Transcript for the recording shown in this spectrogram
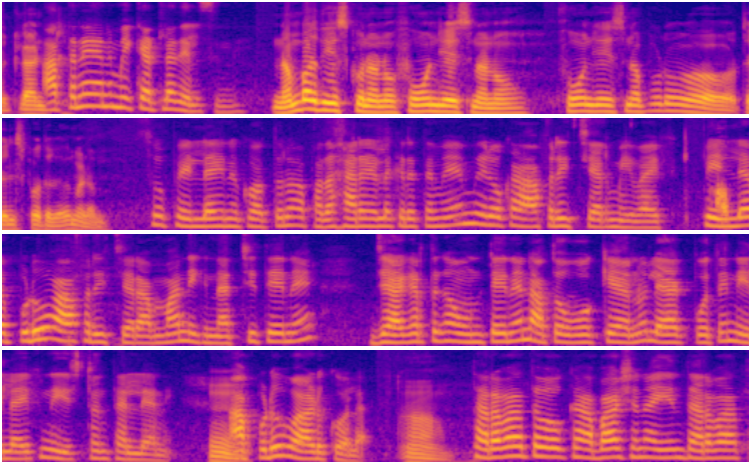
ఇట్లాంటి అతనే అని మీకు ఎట్లా తెలిసింది? నెంబర్ తీసుకున్నాను ఫోన్ చేసినాను. ఫోన్ చేసినప్పుడు తెలిసిపోతుంది కదా మేడం. సో పెళ్ళైన కొత్తలో పదహారేళ్ళ క్రితమే మీరు ఒక ఆఫర్ ఇచ్చారు మీ వైఫ్కి. పెళ్ళప్పుడు ఆఫర్ ఇచ్చారు అమ్మా నీకు నచ్చితేనే జాగ్రత్తగా ఉంటేనే నాతో ఓకే అను లేకపోతే నీ లైఫ్ నీ ఇష్టం తల్లి అని. అప్పుడు వాడుకోలే. తర్వాత ఒక అభాషణ అయిన తర్వాత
